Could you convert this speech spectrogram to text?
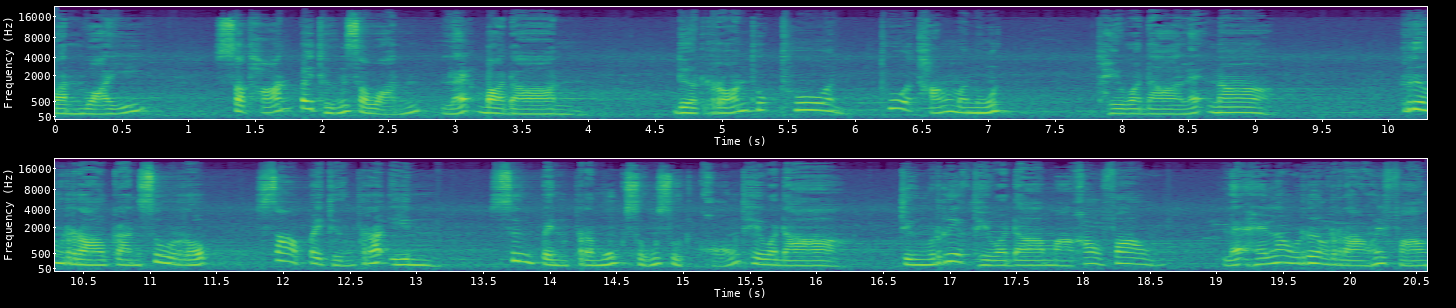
วันไหว สถานไปถึงสวรรค์และบาดาล เดือดร้อนทุกท่วน ทั่วทั้งมนุษย์ เทวดาและนาคเรื่องราวการสู้รบทราบไปถึงพระอินทร์ซึ่งเป็นประมุขสูงสุดของเทวดา จึงเรียกเทวดามาเข้าเฝ้า และให้เล่าเรื่องราวให้ฟัง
